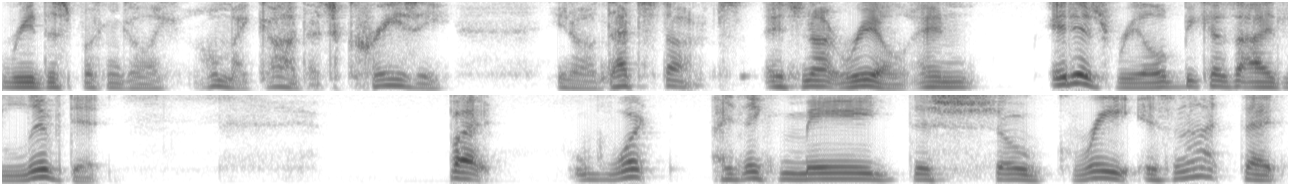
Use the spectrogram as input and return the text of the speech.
read this book and go like, "Oh my god, that's crazy." You know, that stuff it's not real. And it is real because I lived it. But what I think made this so great is not that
